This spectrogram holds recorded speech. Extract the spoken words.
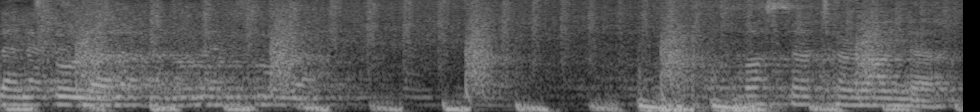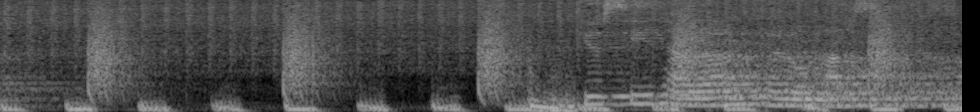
Flanzula. Bossa Taranda. You see Taran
